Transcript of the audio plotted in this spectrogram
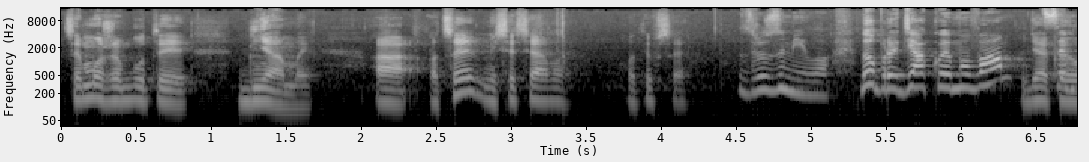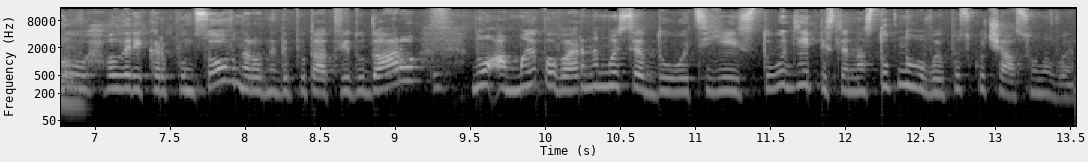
Це може бути днями, а оце місяцями. От і все. Зрозуміло. Добре, дякуємо вам. Дякую Це вам. був Валерій Карпунцов, народний депутат від удару. Ну а ми повернемося до цієї студії після наступного випуску часу новин.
